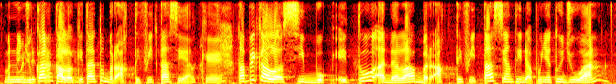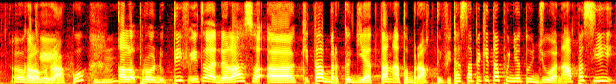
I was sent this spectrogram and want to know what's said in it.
menunjukkan Mendekati. kalau kita itu beraktivitas ya. Oke. Tapi kalau sibuk itu adalah beraktivitas yang tidak punya tujuan kalau Oke. menurut aku. Kalau produktif itu adalah so- eh, kita berkegiatan atau beraktivitas tapi kita punya tujuan. Apa sih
